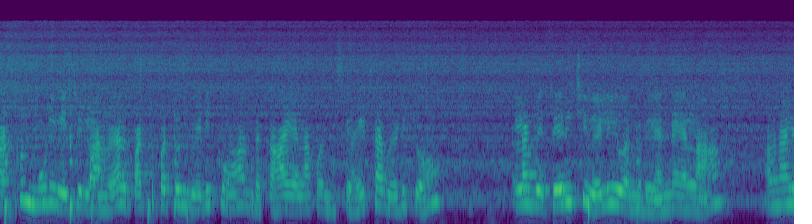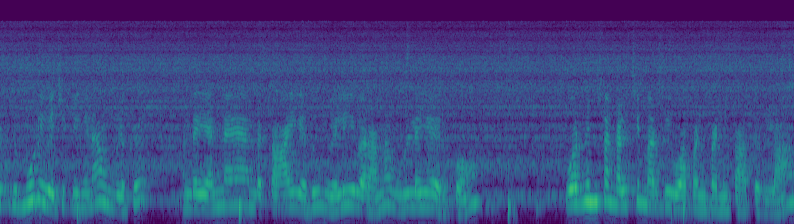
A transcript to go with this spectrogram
டக்குன்னு மூடி வச்சிடலாங்க. அது பட்டு பட்டுன்னு வெடிக்கும். அந்த காயெல்லாம் கொஞ்சம் ஸ்லைட்டாக வெடிக்கும். எல்லாம் தெரித்து வெளியே வந்துடும் எண்ணெயெல்லாம். அதனால் இப்படி மூடி வச்சுட்டிங்கன்னா உங்களுக்கு அந்த எண்ணெய் அந்த காய் எதுவும் வெளியே வராமல் உள்ளேயே இருக்கும். ஒரு நிமிஷம் கழித்து மறுபடியும் ஓப்பன் பண்ணி பார்த்துடலாம்.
